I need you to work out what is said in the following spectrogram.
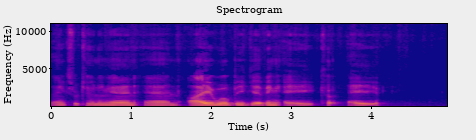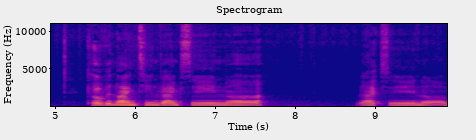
thanks for tuning in, and I will be giving a a COVID nineteen vaccine uh, vaccine uh,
